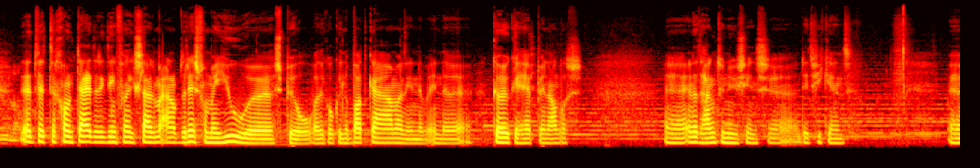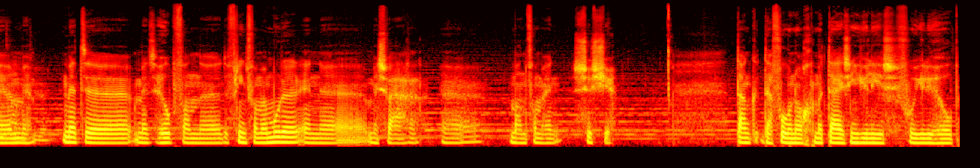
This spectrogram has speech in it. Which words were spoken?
huurlamp. het werd er gewoon tijd dat ik denk van ik sluit me aan op de rest van mijn U-spul. wat ik ook in de badkamer, in de, in de keuken heb en alles. Eh, en dat hangt er nu sinds eh, dit weekend. Ehm, met, eh, met hulp van eh, de vriend van mijn moeder en eh, mijn zwager, man van mijn zusje. Dank daarvoor nog Matthijs en Julius voor jullie hulp.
